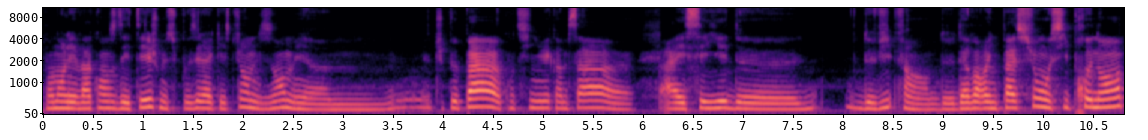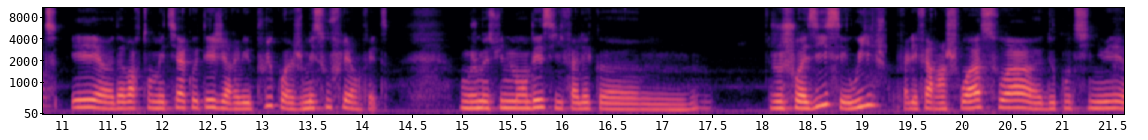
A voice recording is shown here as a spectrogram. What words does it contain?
Pendant les vacances d'été, je me suis posé la question en me disant mais euh, tu peux pas continuer comme ça euh, à essayer de de d'avoir une passion aussi prenante et euh, d'avoir ton métier à côté, j'y arrivais plus quoi, je m'essoufflais en fait. Donc je me suis demandé s'il fallait que je choisisse et oui, il fallait faire un choix, soit de continuer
